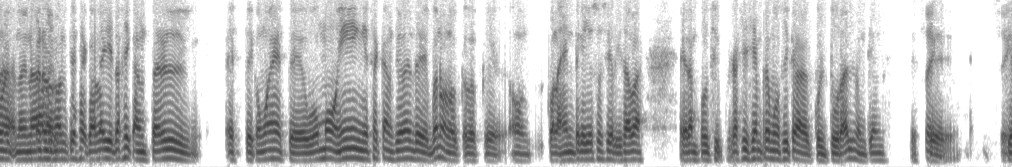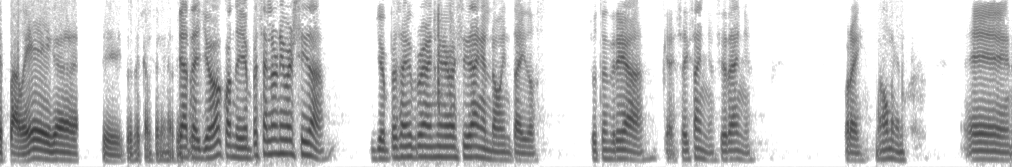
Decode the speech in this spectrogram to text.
nada, no hay nada pero- mejor que sacar la guitarra y cantar, este, ¿cómo es? Este, hubo Moín, esas canciones de, bueno, lo, que- lo que, o- con la gente que yo socializaba, eran casi siempre música cultural, ¿me entiendes? Este, sí. Fiesta Vega, todas esas canciones así. Fíjate, yo cuando yo empecé en la universidad, yo empecé mi primer año de universidad en el 92. Tú tendrías, ¿qué? ¿Seis años? ¿Siete años? Por ahí. Más o menos. Eh,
